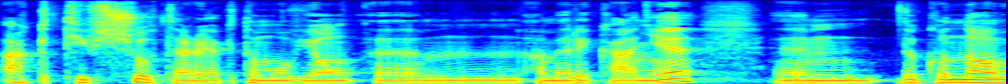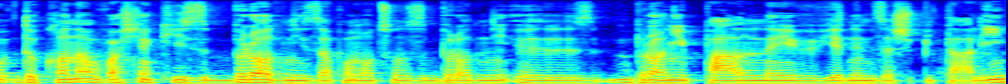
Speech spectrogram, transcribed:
active shooter, jak to mówią Amerykanie, dokonał, dokonał właśnie jakiejś zbrodni za pomocą zbrodni, y, broni palnej w jednym ze szpitali.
